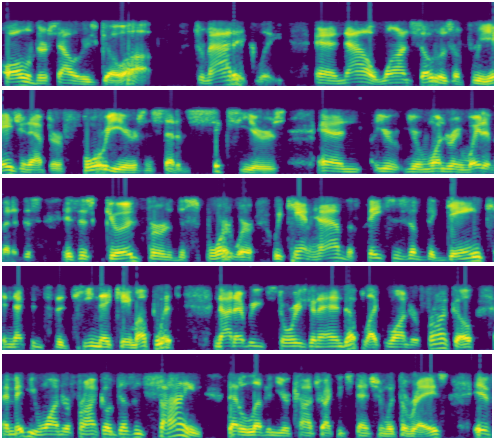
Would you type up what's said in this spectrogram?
all of their salaries go up dramatically. And now Juan Soto's a free agent after four years instead of six years. And you're you're wondering, wait a minute, this is this good for the sport where we can't have the faces of the game connected to the team they came up with? Not every story is going to end up like Wander Franco, and maybe Wander Franco doesn't sign that 11 year contract extension with the Rays if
